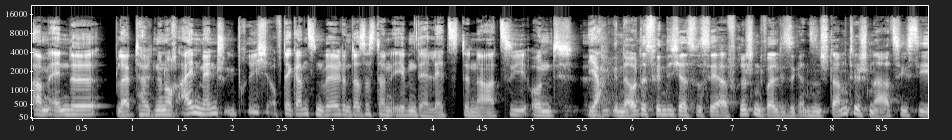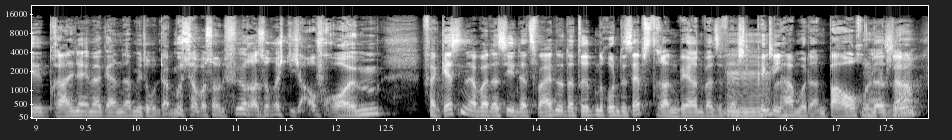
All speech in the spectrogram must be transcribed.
am Ende bleibt halt nur noch ein Mensch übrig auf der ganzen Welt und das ist dann eben der letzte Nazi. Und ja. Genau das finde ich ja so sehr erfrischend, weil diese ganzen Stammtisch-Nazis, die prallen ja immer gerne damit rum, da muss aber so ein Führer so richtig aufräumen, vergessen aber, dass sie in der zweiten oder dritten Runde selbst dran wären, weil sie vielleicht mhm. Pickel haben oder einen Bauch ja, oder klar. so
